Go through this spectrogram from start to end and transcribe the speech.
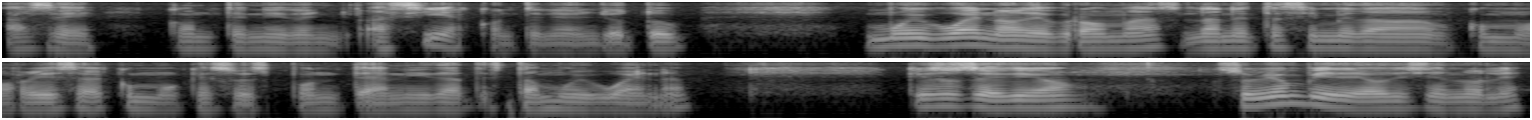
hace contenido, hacía contenido en YouTube. Muy bueno de bromas. La neta sí me da como risa, como que su espontaneidad está muy buena. ¿Qué sucedió? Subió un video diciéndole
